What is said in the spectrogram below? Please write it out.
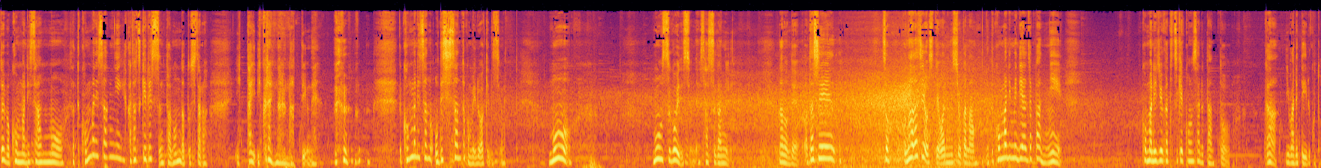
例えばこんまりさんもだってこんまりさんに片付けレッスン頼んだとしたら一体いくらになるんだっていうね。こんまりさんのお弟子さんとかもいるわけですよ。もうもうすごいですよねさすがに。なので私そうこの話をして終わりにしようかな、えっと、こんまりメディアジャパンにこんまり流片付けコンサルタントが言われていること。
